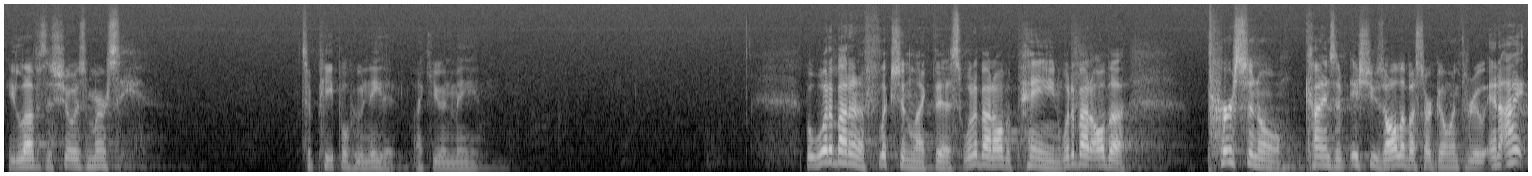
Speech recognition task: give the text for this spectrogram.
He loves to show His mercy to people who need it, like you and me. But what about an affliction like this? What about all the pain? What about all the personal kinds of issues all of us are going through? And I,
